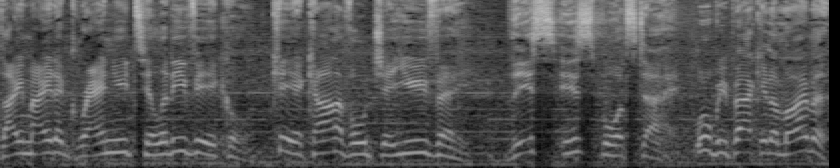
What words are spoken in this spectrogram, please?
they made a grand utility vehicle, Kia Carnival GUV. This is Sports Day. We'll be back in a moment.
